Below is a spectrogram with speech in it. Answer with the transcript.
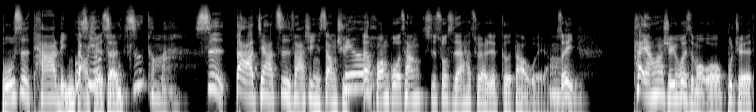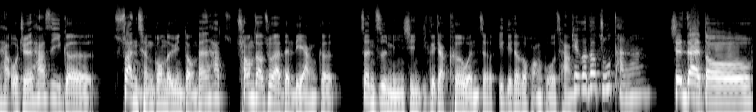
不是他领导学生，是大家自发性上去。那黄国昌是说实在，他出来就割到尾了。所以太阳花学院为什么我不觉得他？我觉得他是一个。算成功的运动，但是他创造出来的两个政治明星，一个叫柯文哲，一个叫做黄国昌，结果都阻挡啊，现在都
